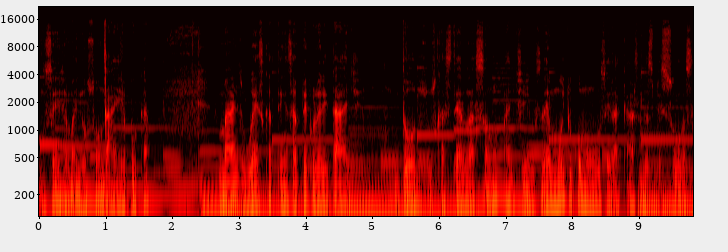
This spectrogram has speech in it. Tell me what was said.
ou seja, mas não são da época mas Huesca tem essa peculiaridade. Todos os castelos lá são antigos. É muito comum você ir na casa das pessoas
